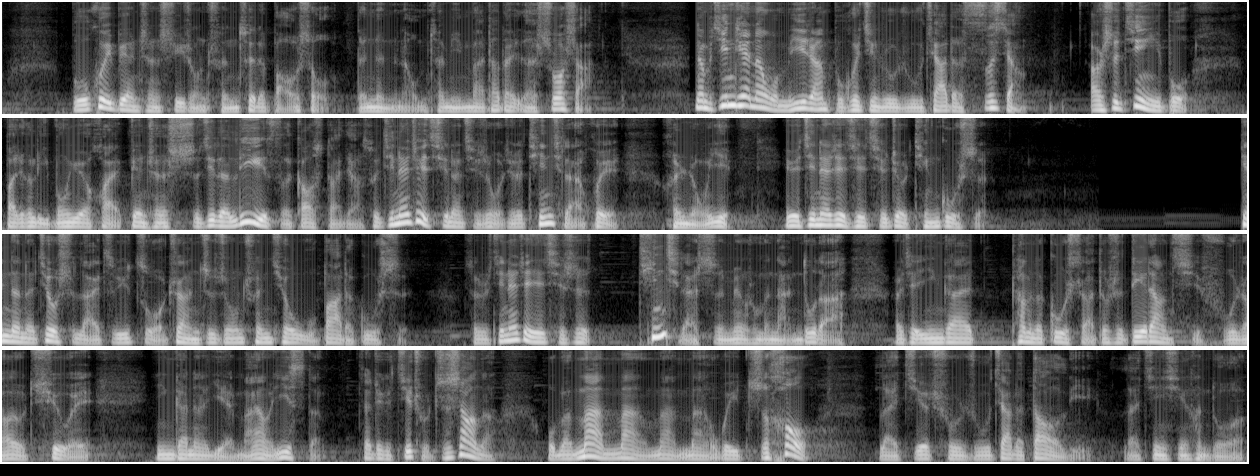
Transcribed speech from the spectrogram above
不会变成是一种纯粹的保守等等等等，我们才明白他到底在说啥。那么今天呢，我们依然不会进入儒家的思想，而是进一步把这个礼崩乐坏变成实际的例子告诉大家。所以今天这期呢，其实我觉得听起来会很容易，因为今天这期其实就是听故事，听的呢就是来自于《左传》之中春秋五霸的故事。所以说今天这些其实。听起来是没有什么难度的啊，而且应该他们的故事啊都是跌宕起伏，饶有趣味，应该呢也蛮有意思的。在这个基础之上呢，我们慢慢慢慢为之后来接触儒家的道理来进行很多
